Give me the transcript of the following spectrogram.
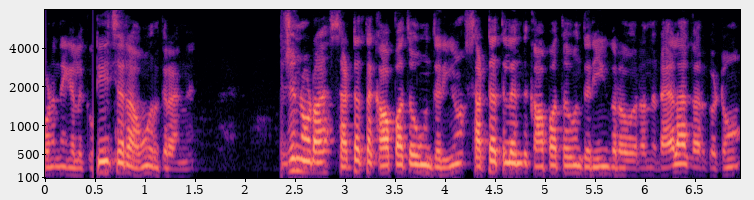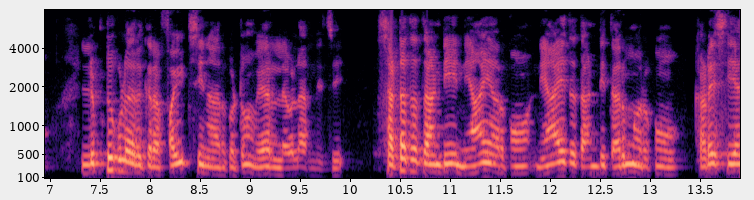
குழந்தைகளுக்கு டீச்சராகவும் இருக்கிறாங்க. அர்ஜுனோட சட்டத்தை காப்பாற்றவும் தெரியும். சட்டத்திலேருந்து காப்பாற்றவும் தெரியுங்கிற ஒரு அந்த டயலாக இருக்கட்டும் லிப்டுக்குள்ளே இருக்கிற ஃபைட் சீனாக இருக்கட்டும் வேற லெவலாக இருந்துச்சு. சட்டத்தை தாண்டி நியாயம் இருக்கும் நியாயத்தை தாண்டி தர்மம் இருக்கும் கடைசியா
